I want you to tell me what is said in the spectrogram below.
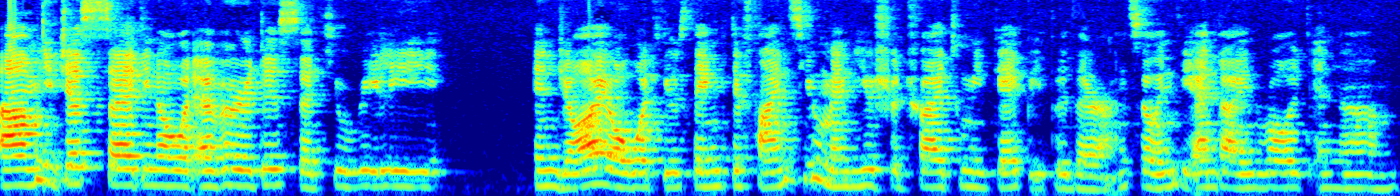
um, he just said, you know, whatever it is that you really enjoy or what you think defines you, maybe you should try to meet gay people there. And so in the end, I enrolled in an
